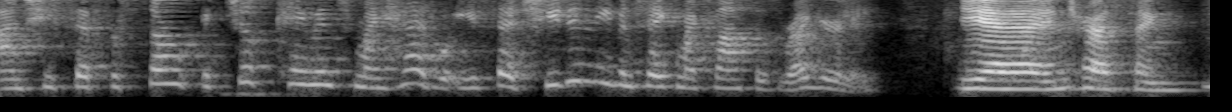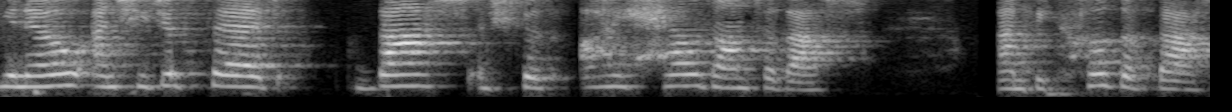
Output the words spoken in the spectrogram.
And she said, for some, it just came into my head what you said. She didn't even take my classes regularly. Yeah, interesting. You know, and she just said that, and she goes, I held on to that, and because of that,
